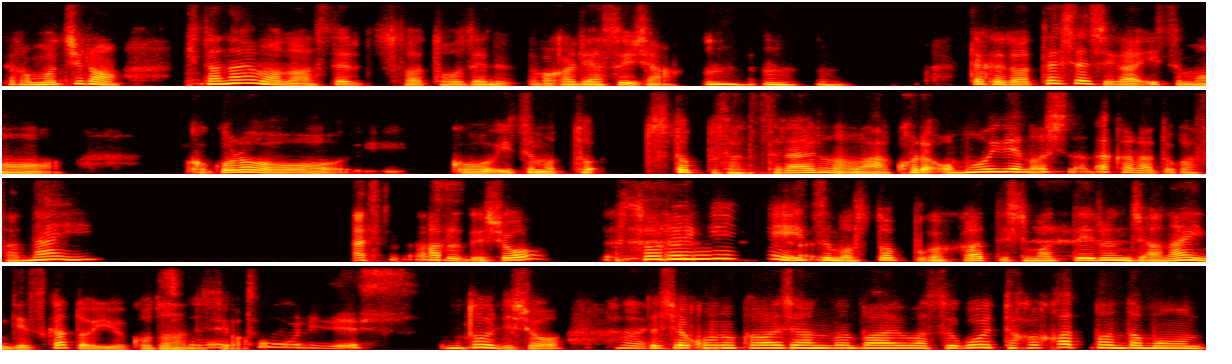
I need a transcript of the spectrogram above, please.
だからもちろん、汚いものは捨てるとは当然で分かりやすいじゃん。うん。うん。うん。だけど私たちがいつも心を、こう、いつもとストップさせられるのは、これ思い出の品だからとかさ、ない？あるでしょ？それにいつもストップがかかってしまっているんじゃないんですかということなんですよ。その通りです。その通りでしょ？はい。私はこの革ジャンの場合はすごい高かったんだもんっ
